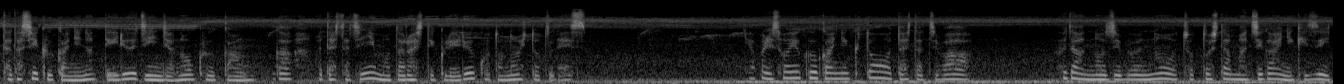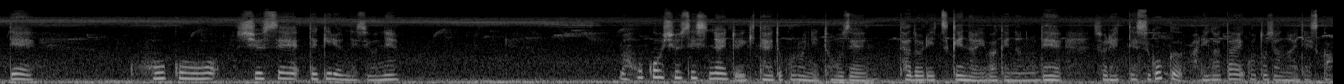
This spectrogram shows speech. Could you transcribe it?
正しい空間になっている神社の空間が私たちにもたらしてくれることの一つですやっぱりそういう空間に行くと私たちは普段の自分のちょっとした間違いに気づいて方向を修正できるんですよね、まあ、方向を修正しないと行きたいところに当然たどり着けないわけなのでそれってすごくありがたいことじゃないですか。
